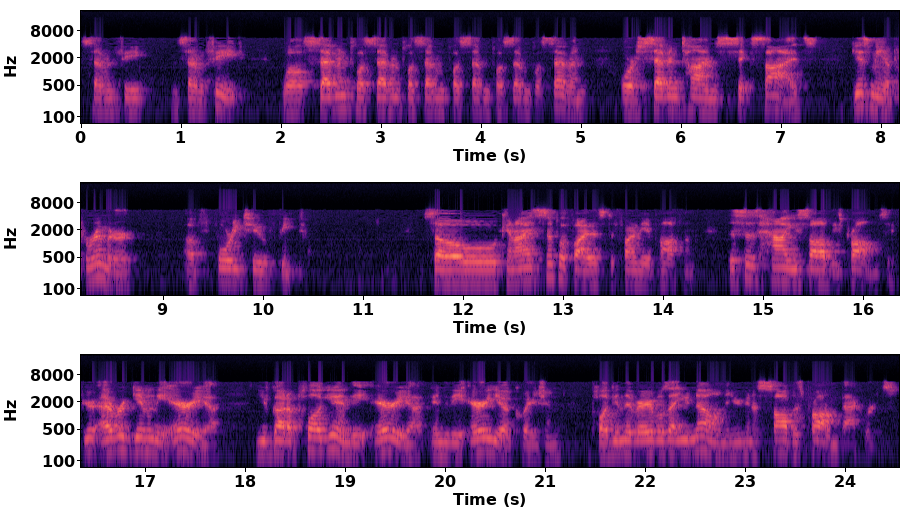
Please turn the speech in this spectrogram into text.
7 feet, and 7 feet. Well, 7 plus 7 plus 7 plus 7 plus 7 plus 7, or 7 times 6 sides, gives me a perimeter of 42 feet. So can I simplify this to find the apothem? This is how you solve these problems. If you're ever given the area, you've got to plug in the area into the area equation, plug in the variables that you know, and then you're going to solve this problem backwards.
